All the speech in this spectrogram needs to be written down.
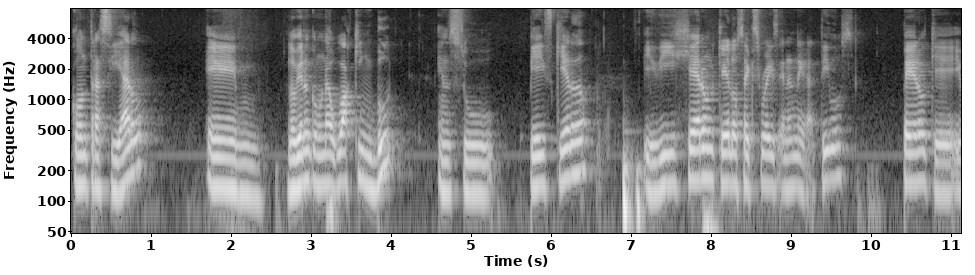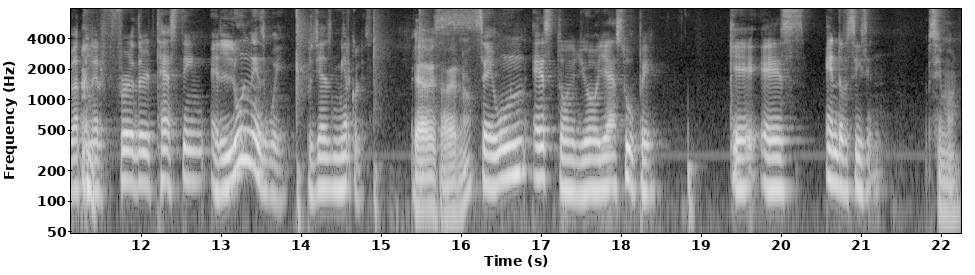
contra Seattle. Em, lo vieron con una walking boot en su pie izquierdo. Y dijeron que los x-rays eran negativos. Pero que iba a tener further testing el lunes, güey. Pues ya es miércoles. Ya debes saber, ¿no? Según esto, yo ya supe que es end of season. Simón.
